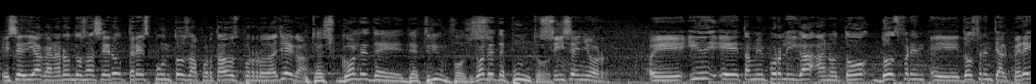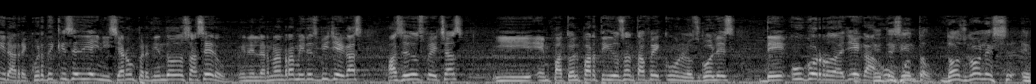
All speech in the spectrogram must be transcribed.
Ese día ganaron 2 a 0, tres puntos aportados por Rodallega. Entonces, goles de, de triunfos, goles de puntos. Sí, señor. Eh, y eh, también por liga anotó dos, frente, eh, dos frente al Pereira. Recuerde que ese día iniciaron perdiendo 2 a 0 en el Hernán Ramírez Villegas hace dos fechas y empató el partido Santa Fe con los goles de Hugo Rodallega. Es un decir, punto. dos goles, eh,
